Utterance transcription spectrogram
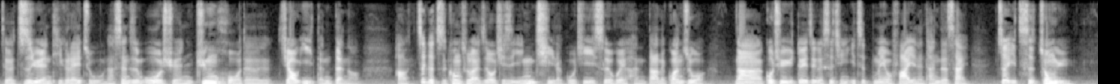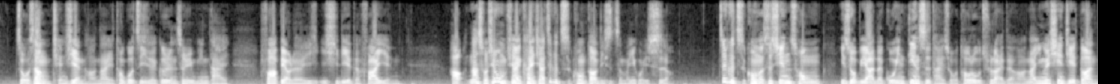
这个支援提格雷族，那甚至斡旋军火的交易等等哦。好，这个指控出来之后，其实引起了国际社会很大的关注哦。那过去对这个事情一直没有发言的谭德赛，这一次终于。走上前线哈，那也透过自己的个人社群平台发表了一一系列的发言。好，那首先我们先来看一下这个指控到底是怎么一回事啊？这个指控呢是先从伊索比亚的国营电视台所透露出来的哈。那因为现阶段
